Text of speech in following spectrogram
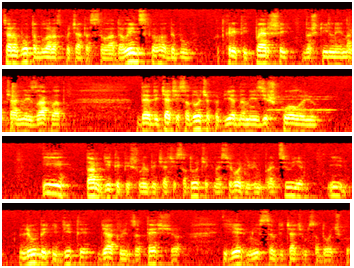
Ця робота була розпочата з села Долинського, де був відкритий перший дошкільний навчальний заклад, де дитячий садочок об'єднаний зі школою. І там діти пішли в дитячий садочок. На сьогодні він працює, і люди і діти дякують за те, що є місце в дитячому садочку.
